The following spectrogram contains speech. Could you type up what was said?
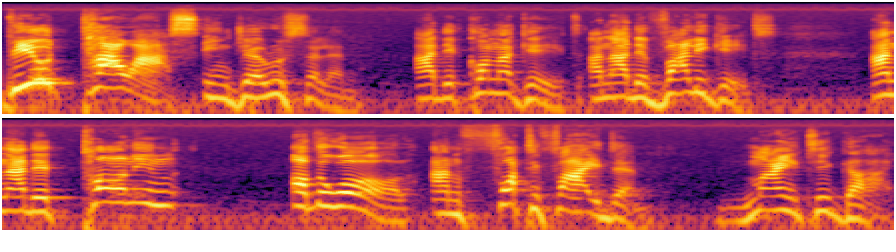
built towers in Jerusalem at the corner gate and at the valley gate and at the turning of the wall and fortified them. Mighty guy.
